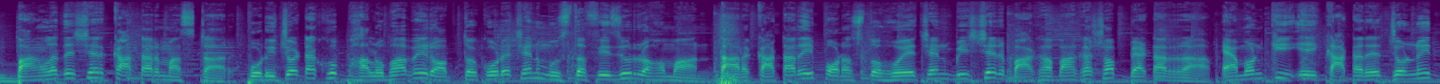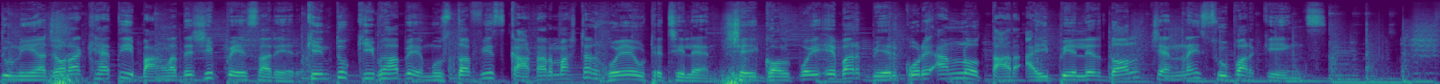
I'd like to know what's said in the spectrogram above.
বাংলাদেশের cutter master. পরিচয়টা খুব ভালোভাবে রপ্ত করেছেন মুস্তাফিজুর রহমান। তার কাটারেই পরাস্ত হয়েছেন বিশ্বের বাঘা বাঘা সব ব্যাটাররা। এমনকি এই কাটারের জন্যই দুনিয়া জড়া খ্যাতি বাংলাদেশি পেসারের। কিন্তু কীভাবে মুস্তাফিজ কাটার মাস্টার হয়ে উঠেছিলেন? সেই গল্পই এবার বের করে আনলো তার আইপিএল এর দল চেন্নাই সুপার কিংস।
